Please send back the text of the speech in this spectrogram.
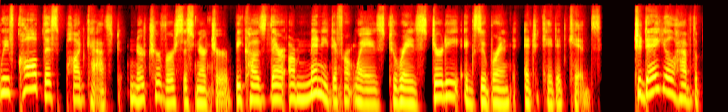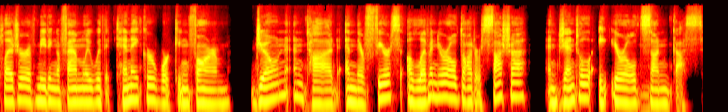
We've called this podcast Nurture versus Nurture because there are many different ways to raise sturdy, exuberant, educated kids. Today, you'll have the pleasure of meeting a family with a 10 acre working farm. Joan and Todd and their fierce 11 year old daughter, Sasha, and gentle eight year old son, Gus.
